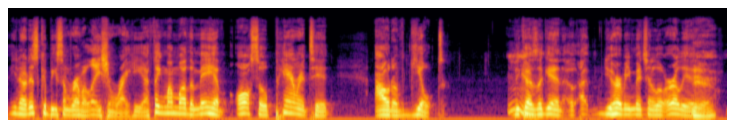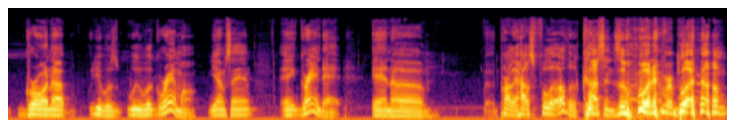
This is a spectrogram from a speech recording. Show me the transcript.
you know this could be some revelation right here. I think my mother may have also parented out of guilt. Because again, uh, I- you heard me mention a little earlier Yeah. growing up, it was we were grandma, you know what I'm saying? And granddad. And uh probably a house full of other cousins or whatever, but um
